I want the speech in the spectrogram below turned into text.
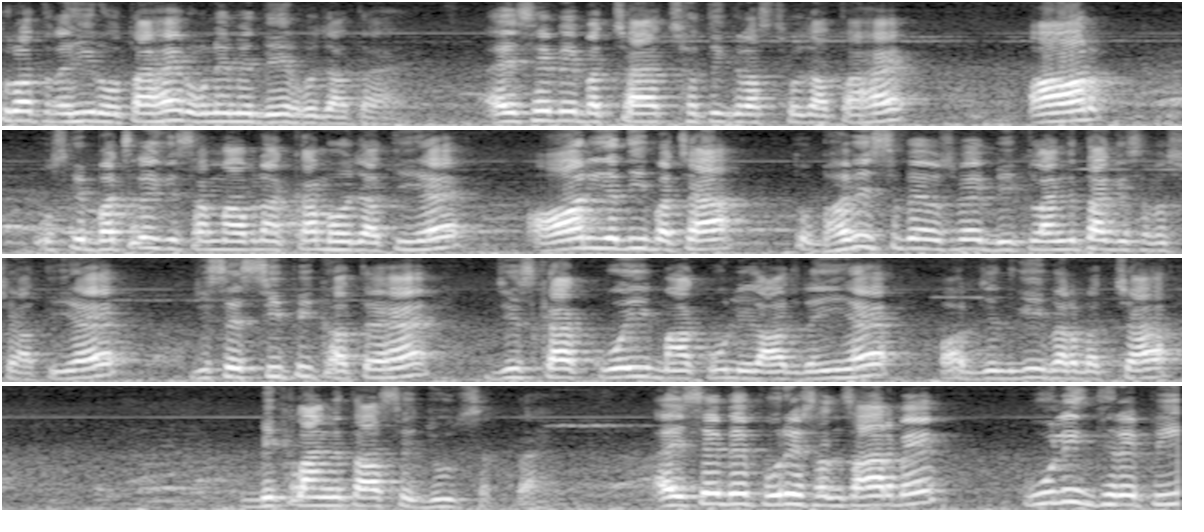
तुरंत नहीं रोता है, रोने में देर हो जाता है। ऐसे में बच्चा क्षतिग्रस्त हो जाता है और उसके बचने की संभावना कम हो जाती है। और यदि बचा तो भविष्य में उसमें विकलांगता की समस्या आती है, जिसे सीपी कहते हैं, जिसका कोई माकूल इलाज नहीं है और ज़िंदगी भर बच्चा विकलांगता से जूझ सकता है। ऐसे में पूरे संसार में कूलिंग थेरेपी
